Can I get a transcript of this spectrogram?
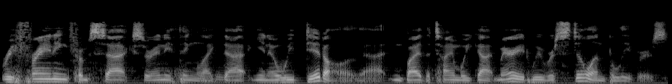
refraining from sex or anything like Mhm. that. You know, we did all of that, and by the time we got married, we were still unbelievers,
